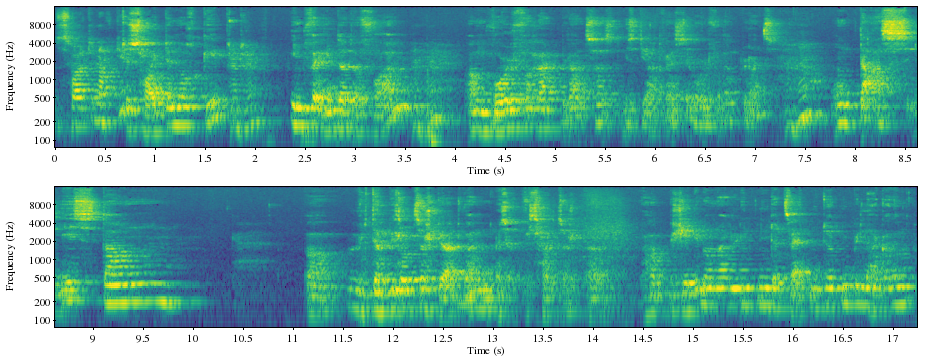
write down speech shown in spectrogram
es heute noch gibt? Das heute noch gibt, mhm. in veränderter Form. Mhm. Am Wolferradplatz heißt, ist die Adresse Wolferradplatz. Mhm. Und das ist dann wieder ein bisschen zerstört worden, also ist halt zerstört, hat Beschädigungen erlitten in der zweiten Türkenbelagerung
